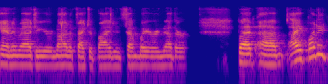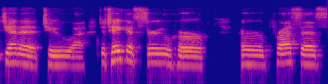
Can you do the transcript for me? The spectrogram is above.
can't imagine you're not affected by it in some way or another. But um, I wanted Jenna to uh, to take us through her her process,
